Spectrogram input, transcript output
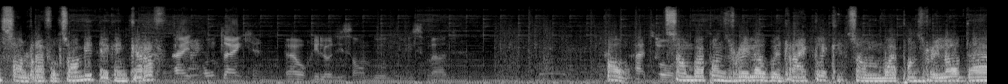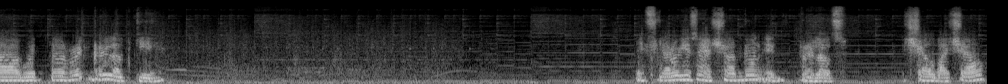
Assault rifle zombie taken care of. I don't like how reload is on is mad. Oh, some weapons reload with right click, some weapons reload uh, with the re- reload key. If you're using a shotgun, it reloads shell by shell.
